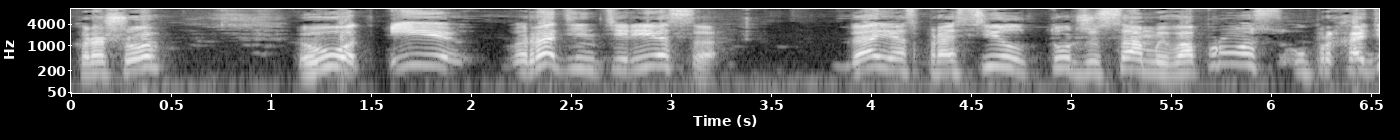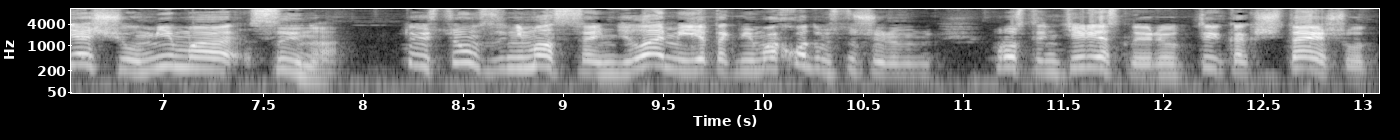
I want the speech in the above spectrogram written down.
хорошо. Вот, и ради интереса, да, я спросил тот же самый вопрос у проходящего мимо сына. То есть он занимался своими делами, я так мимоходом, слушай, просто интересно, говорю, ты как считаешь, вот,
